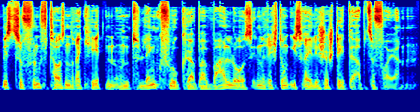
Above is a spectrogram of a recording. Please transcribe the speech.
bis zu 5000 Raketen und Lenkflugkörper wahllos in Richtung israelischer Städte abzufeuern.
